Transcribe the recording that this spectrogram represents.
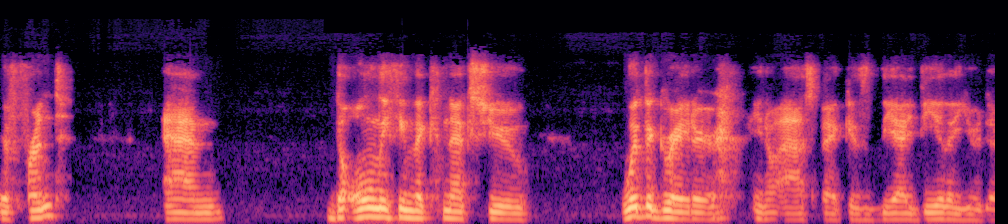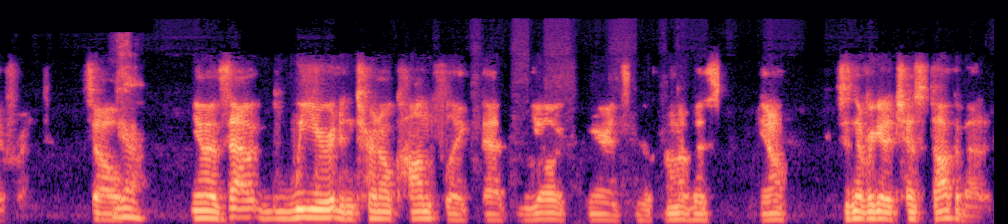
different, and the only thing that connects you with the greater you know aspect is the idea that you're different. So yeah. you know it's that weird internal conflict that we all experience you know, some of us you know just never get a chance to talk about it.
